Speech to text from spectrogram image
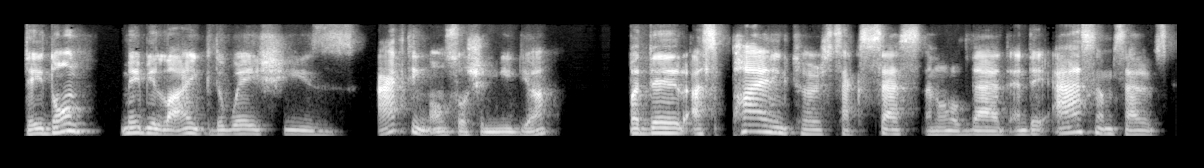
they don't maybe like the way she's acting on social media but they're aspiring to her success and all of that and they ask themselves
